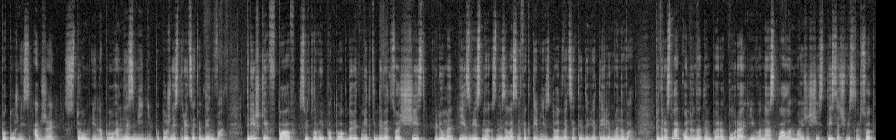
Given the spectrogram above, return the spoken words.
потужність, адже струм і напруга незмінні. Потужність 31 Вт. Трішки впав світловий поток до відмітки 906 люмен, і, звісно, знизилась ефективність до 29 люменоват. Підросла кольорна температура, і вона склала майже 6800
